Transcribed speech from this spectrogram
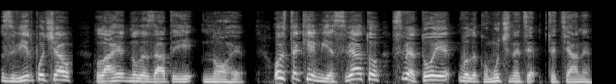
звір почав лагідно лизати їй ноги. Ось таким є свято святої великомучениці Тетяни.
